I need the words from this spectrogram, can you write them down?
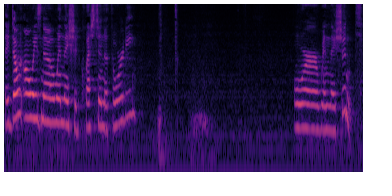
They don't always know when they should question authority or when they shouldn't.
